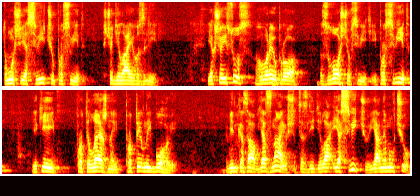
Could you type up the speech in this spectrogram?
тому що я свідчу про світ, що діла його злі. Якщо Ісус говорив про зло, що в світі, і про світ, який протилежний, противний Богові, Він казав: Я знаю, що це злі діла, і я свідчу, і я не мовчу.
